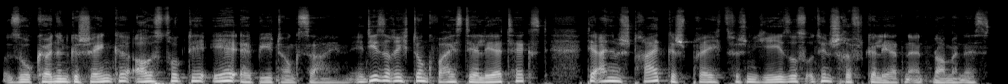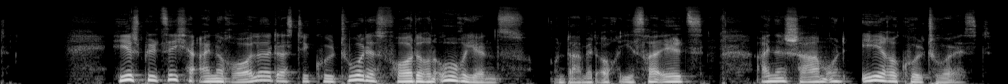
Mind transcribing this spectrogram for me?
So können Geschenke Ausdruck der Ehrerbietung sein. In diese Richtung weist der Lehrtext, der einem Streitgespräch zwischen Jesus und den Schriftgelehrten entnommen ist. Hier spielt sicher eine Rolle, dass die Kultur des vorderen Orients und damit auch Israels eine Scham- und Ehrekultur ist.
